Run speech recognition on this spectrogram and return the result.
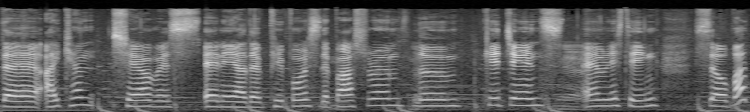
the I can share with any other people's the bathroom, room, kitchens, Yeah. everything. So, but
